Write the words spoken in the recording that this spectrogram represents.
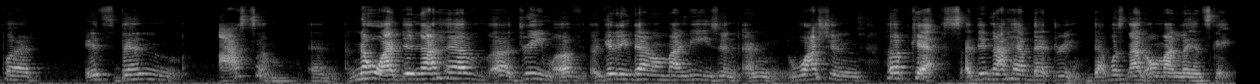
But it's been awesome. And no, I did not have a dream of getting down on my knees and, and washing hubcaps. I did not have that dream. That was not on my landscape.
